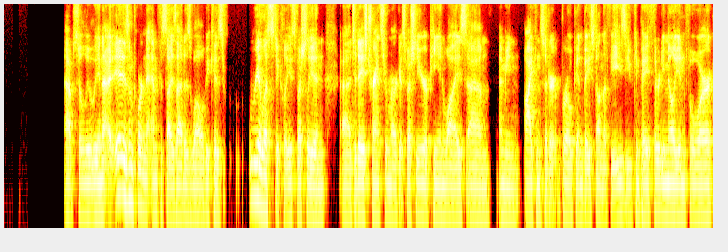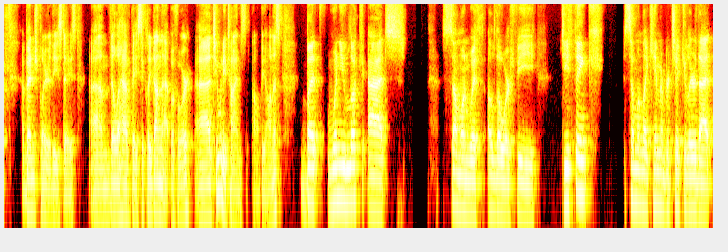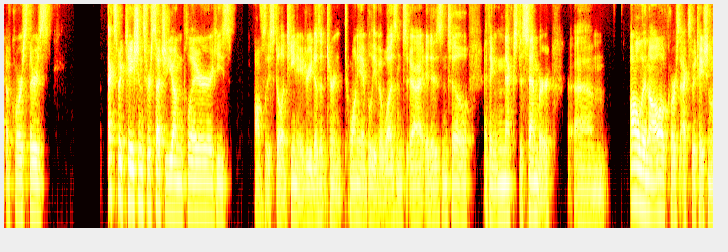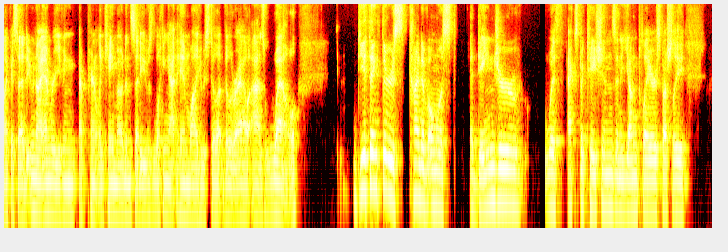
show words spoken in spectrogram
Absolutely. And it is important to emphasize that as well because realistically, especially in uh, today's transfer market, especially European wise, um, I mean, I consider it broken based on the fees. You can pay 30 million for a bench player these days. Um, Villa have basically done that before, uh, too many times, I'll be honest. But when you look at someone with a lower fee, do you think someone like him in particular, that of course there's expectations for such a young player, he's obviously still a teenager. He doesn't turn 20, I believe it was, and uh, it is until I think next December. Um, all in all, of course, expectation, like I said, Unai Emery even apparently came out and said he was looking at him while he was still at Villarreal as well. Do you think there's kind of almost a danger with expectations in a young player, especially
